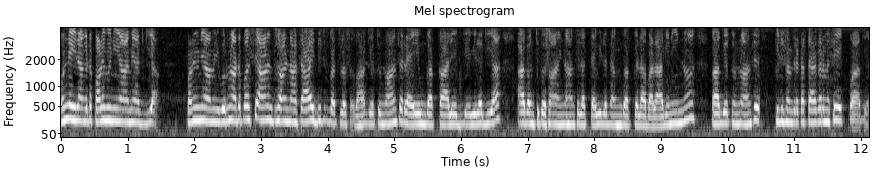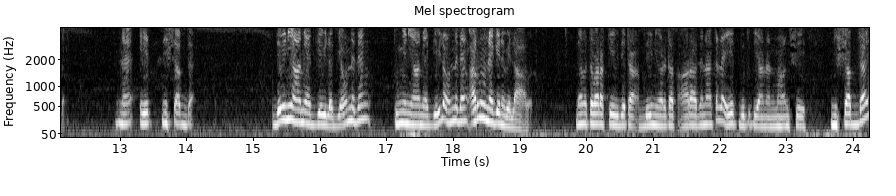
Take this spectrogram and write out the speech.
ඔන්න ඊළඟට පළවෙනි යාමයක් ගියා. පළවෙනි යාම ඉවරුණාට පස්සේ ආනන්ද ස්වාමීන් වහන්සේ ආයෙ ඉදිරිපත් කළා. භාග්‍යතුන් වහන්සේ රැයි හුඟක් කාලයක් ගෙවිලා ගියා. ආගන්තුක ස්වාමීන් වහන්සේලාත් ඇවිල්ලා දැන් හුඟක් වෙලා බලාගෙන ඉන්නවා. භාග්‍යතුන් වහන්සේ පිළිසඳර කතා කරන සේක්වා කියලා. නෑ ඒත් නිශ්ශබ්දයි. දෙවෙනි යාමයක් ගෙවිලා ගියා. ඔන්න දැන් තුන්වෙනි යාමයක් ගෙවිලා ඔන්න දැන් අරුණ නැගෙන වෙලාව. නැවත වරක් ඒ විදිහට දෙවෙනි වරටත් ආරාධනා කළා. ඒත් බුදු පියාණන් වහන්සේ නිශ්ශබ්දයි.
